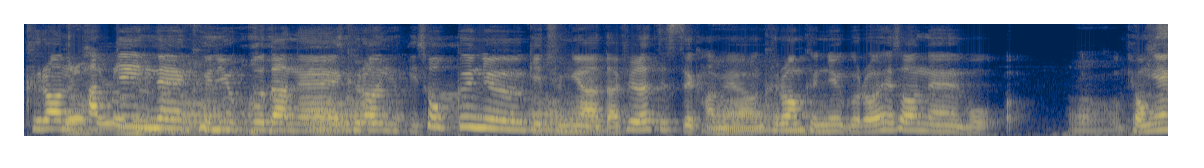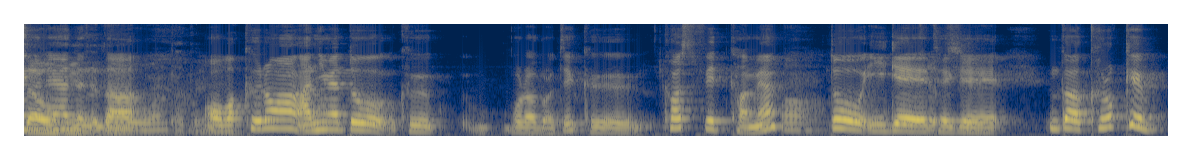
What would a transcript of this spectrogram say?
그런 그런 밖에 있는 어. 근육보다는 어. 그런. 속 근육이 어. 중요하다. 필라테스 가면 어. 그런 근육으로 해서는 뭐 어, 병행을 해야 된다. 어, 막 그런, 아니면 또 그, 뭐라 그러지? 그, 크로스핏 가면 어. 또 이게 그렇지. 되게, 그러니까 그렇게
